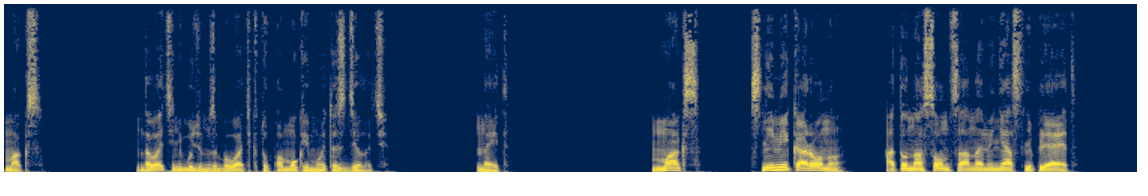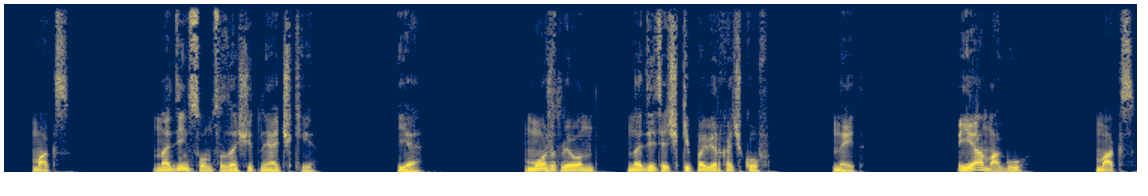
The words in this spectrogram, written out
«Макс, давайте не будем забывать, кто помог ему это сделать». Нейт. «Макс, сними корону, а то на солнце она меня ослепляет». Макс. «Надень солнцезащитные очки». Я. «Может ли он надеть очки поверх очков?» Нейт. «Я могу». Макс.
